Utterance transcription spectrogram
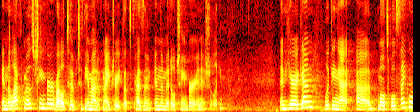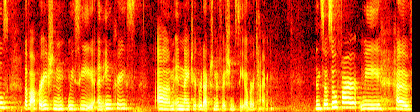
in the leftmost chamber relative to the amount of nitrate that's present in the middle chamber initially. And here again, looking at uh, multiple cycles of operation, we see an increase um, in nitrate reduction efficiency over time. And so, so far, we have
